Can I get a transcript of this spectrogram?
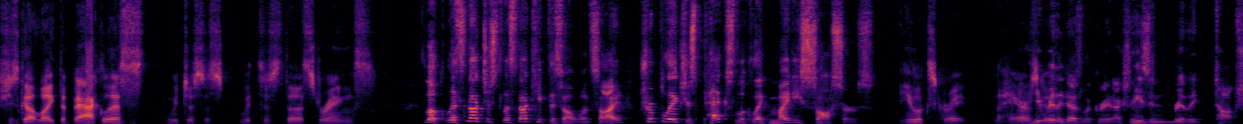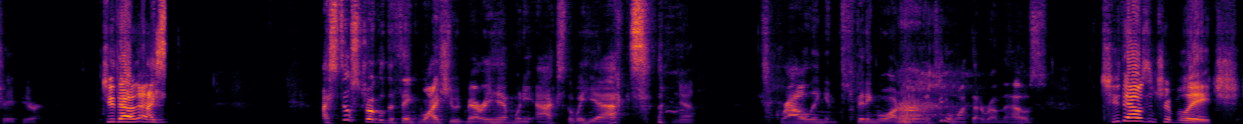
She's got like the backless with just the, with just the strings. Look, let's not just let's not keep this on one side. Triple H's pecs look like mighty saucers. He looks great. The Yeah, hair. he really does look great. Actually, he's in really top shape here. 2000. I still struggle to think why she would marry him when he acts the way he acts. yeah. He's growling and spitting water. Like you don't want that around the house. 2000 Triple H.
